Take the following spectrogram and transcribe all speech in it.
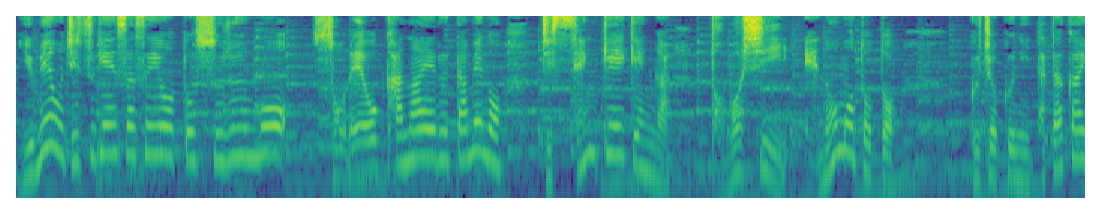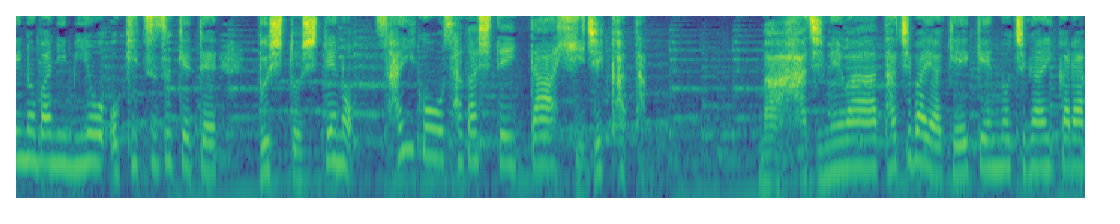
夢を実現させようとするもそれを叶えるための実践経験が乏しい榎本と愚直に戦いの場に身を置き続けて武士としての最後を探していた土方。まあ、はじめは立場や経験の違いから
